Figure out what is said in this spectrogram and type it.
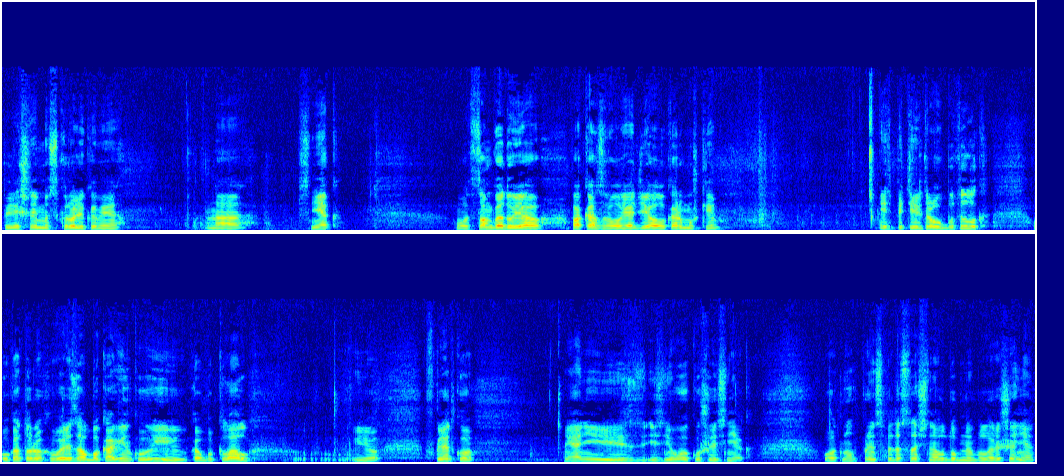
Перешли мы с кроликами на снег. Вот, в том году я показывал, я делал кормушки из 5-литровых бутылок, у которых вырезал боковинку и как бы клал ее в клетку. И они из, из него кушали снег. Вот, ну, в принципе, достаточно удобное было решение.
